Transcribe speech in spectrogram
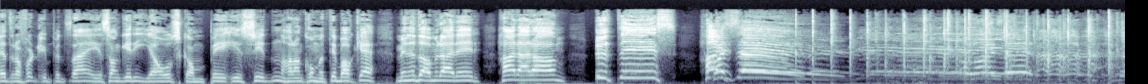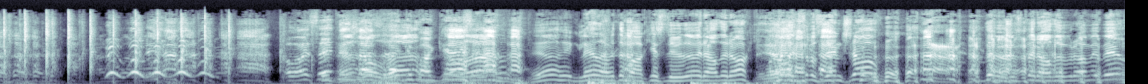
Etter å ha fordypet seg i Sangeria og Scampi i Syden, har han kommet tilbake. Mine damer og herrer, her er han, Uttis Heiser! Uttis Heiser er tilbake. Ja, hyggelig. Da er vi tilbake i studio. Radio Rock. Ja. Rosén Show. Døveste radioprogrammet i byen.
